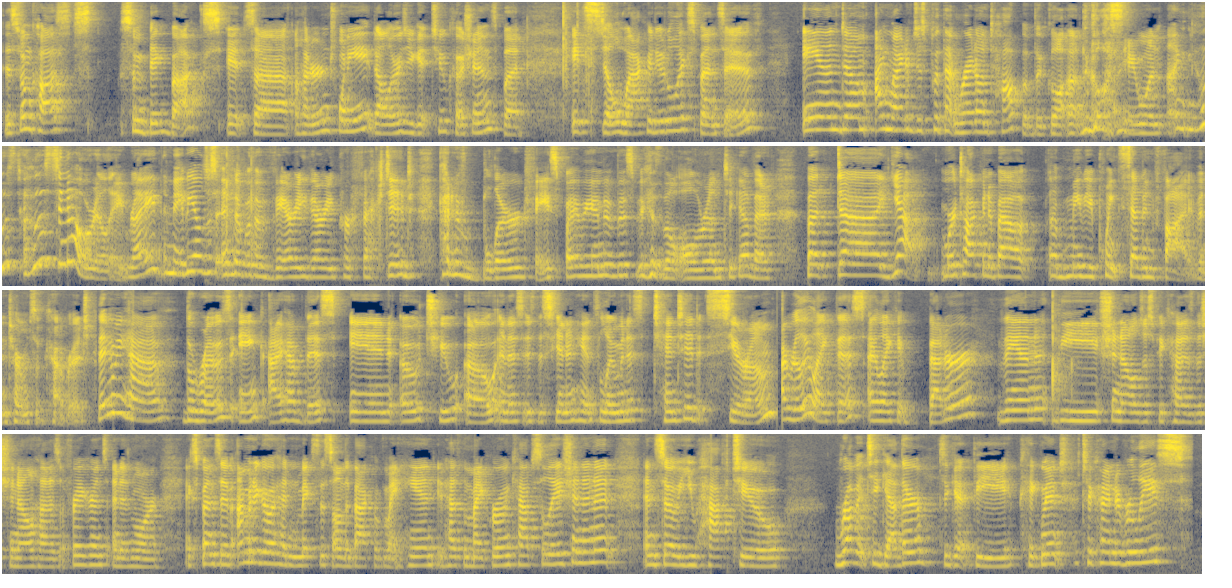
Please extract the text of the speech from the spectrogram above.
This one costs some big bucks. It's uh, $128. You get two cushions, but it's still wackadoodle expensive. And um, I might have just put that right on top of the, glo uh, the Glossier one. I'm, who's, who's to know, really, right? And maybe I'll just end up with a very, very perfected, kind of blurred face by the end of this because they'll all run together. But uh, yeah, we're talking about uh, maybe a 0.75 in terms of coverage. Then we have the Rose Inc. I have this in 020 and this is the Skin Enhanced Luminous Tinted Serum. I really like this. I like it better than the Chanel just because the Chanel has a fragrance and is more expensive. I'm gonna go ahead and mix this on the back of my hand. It has the micro encapsulation in it and so you have to rub it together to get the pigment to kind of release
